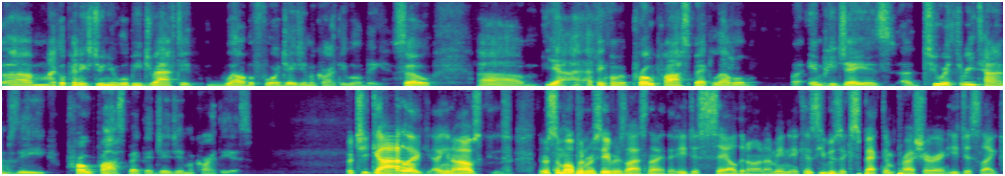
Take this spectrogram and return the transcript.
uh, Michael Penix Jr. will be drafted well before JJ McCarthy will be. So, um, yeah, I, I think from a pro prospect level, MPJ is uh, two or three times the pro prospect that JJ McCarthy is. But you got like you know, I was there were some open receivers last night that he just sailed it on. I mean, because he was expecting pressure and he just like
